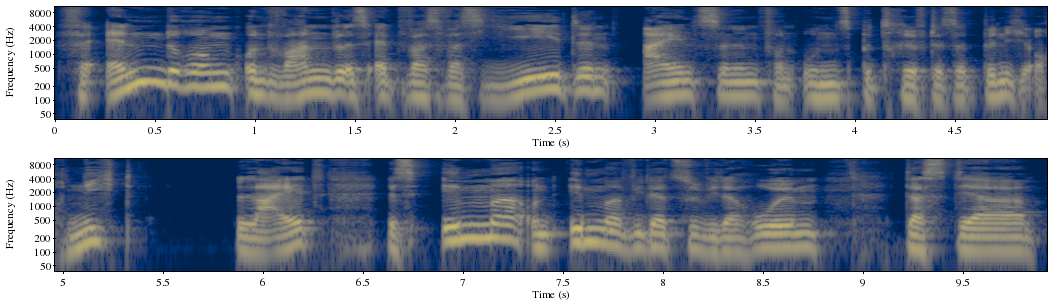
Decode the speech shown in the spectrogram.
Veränderung und Wandel ist etwas, was jeden einzelnen von uns betrifft. Deshalb bin ich auch nicht leid, es immer und immer wieder zu wiederholen, dass der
